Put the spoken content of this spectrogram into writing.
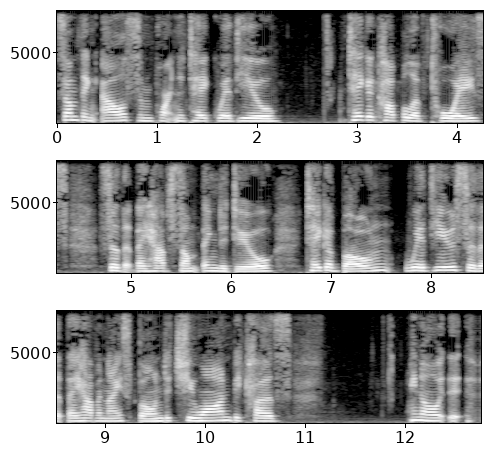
Something else important to take with you take a couple of toys so that they have something to do. Take a bone with you so that they have a nice bone to chew on because, you know, it,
